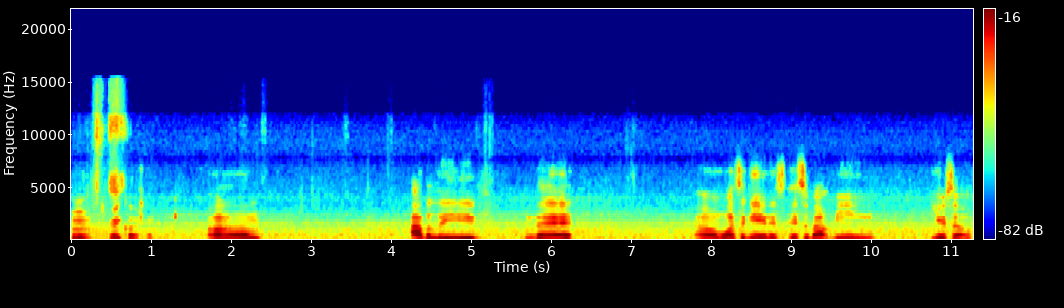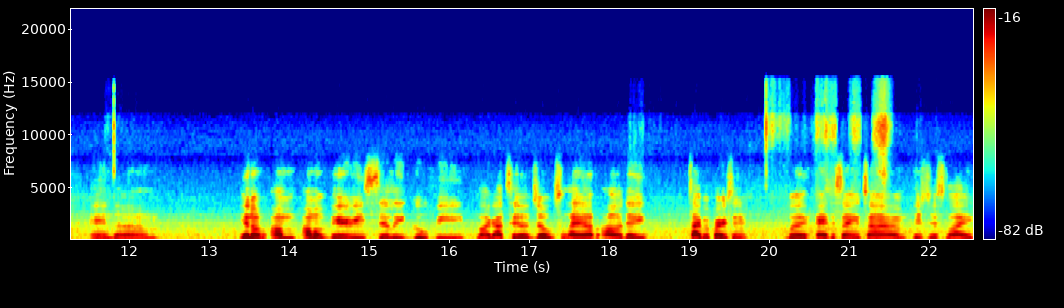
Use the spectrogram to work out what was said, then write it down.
Hmm, great question. Um, I believe that um, once again it's it's about being yourself and um, you know i'm i'm a very silly goofy like i tell jokes laugh all day type of person but at the same time it's just like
